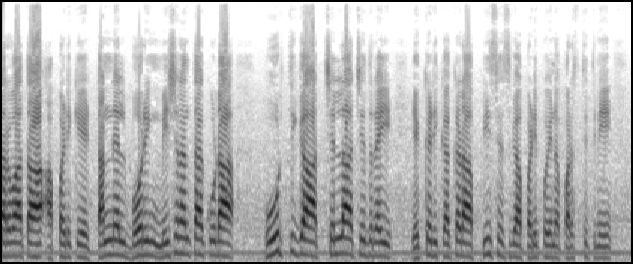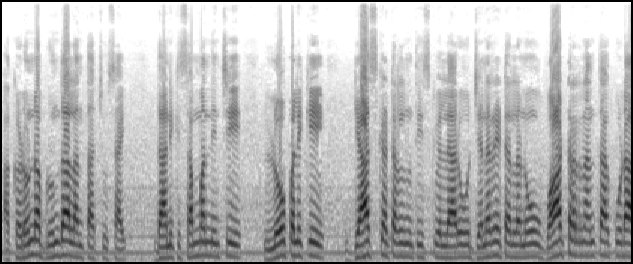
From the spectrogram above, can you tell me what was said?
తర్వాత అప్పటికే టన్నెల్ బోరింగ్ మిషన్ అంతా కూడా పూర్తిగా చెల్లా చెదురై ఎక్కడికక్కడ పీసెస్గా పడిపోయిన పరిస్థితిని అక్కడున్న బృందాలంతా చూశాయి. దానికి సంబంధించి లోపలికి గ్యాస్ కట్టర్లను తీసుకువెళ్ళారు. జనరేటర్లను వాటర్నంతా కూడా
